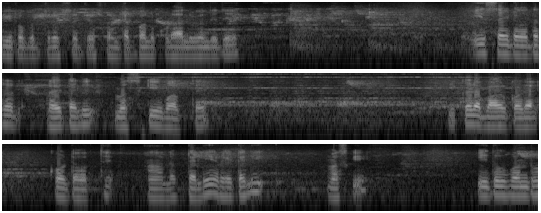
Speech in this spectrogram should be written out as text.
ವೀರಭದ್ರೇಶ್ವರ ಟೆಂಪಲ್ ಕೂಡ ಅಲ್ಲಿ ಬಂದಿದೆ ಈ ಸೈಡ್ ಹೋದರೆ ರೈಟಲ್ಲಿ ಮಸ್ಕಿ ಬರುತ್ತೆ ಈ ಕಡೆ ಬಾಗಲಕೋಟೆ ಕೋಟೆ ಹೋಗುತ್ತೆ ಲೆಫ್ಟಲ್ಲಿ ರೈಟಲ್ಲಿ ಮಸ್ಕಿ. ಇದು ಬಂದು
